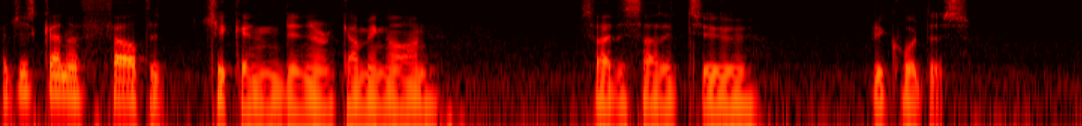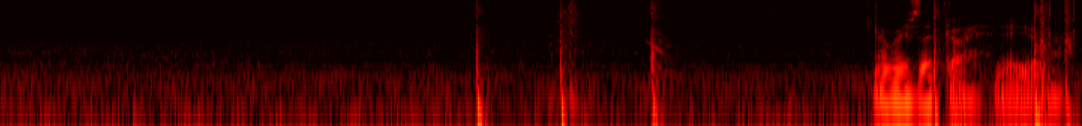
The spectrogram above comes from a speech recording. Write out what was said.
I just kind of felt the chicken dinner coming on. So I decided to record this. Now where's that guy? There you are.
